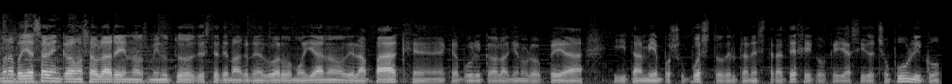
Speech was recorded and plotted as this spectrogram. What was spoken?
Bueno, pues ya saben que vamos a hablar en unos minutos de este tema con Eduardo Moyano, de la PAC, eh, que ha publicado la Unión Europea, y también, por supuesto, del plan estratégico que ya ha sido hecho público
